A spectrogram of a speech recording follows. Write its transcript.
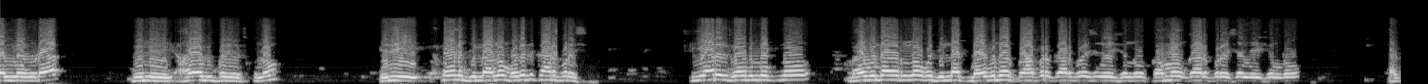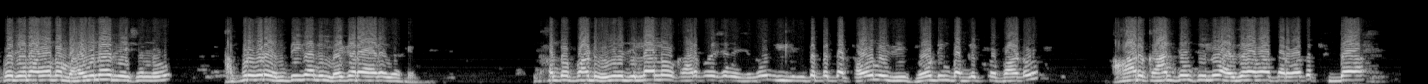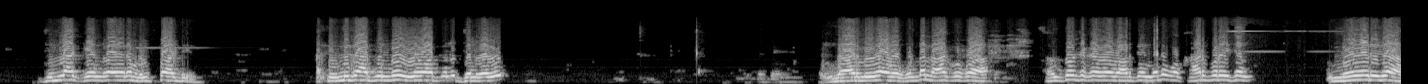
మండలంలో కూడా దీన్ని ఆమోదింపజేసుకున్నాం. ఇది నల్గొండ జిల్లాలో మొదటి కార్పొరేషన్. టిఆర్ఎస్ గవర్నమెంట్లో మహబూబ్నగర్లో ఒక జిల్లా మహబూబ్నగర్ ప్రాపర్ కార్పొరేషన్ చేసిండ్రు ఖమ్మం కార్పొరేషన్ చేసిండ్రు తక్కువ జనాభాతో మహబూబ్నగర్ చేసిండ్రు. అప్పుడు కూడా ఎంపీగా నేను లేఖ రాయడం జరిగింది. దాంతో పాటు వివిధ జిల్లాల్లో కార్పొరేషన్ చేసిండ్రు. ఇంత పెద్ద టౌన్ ఇది ఫ్లోటింగ్ పబ్లిక్తో పాటు ఆరు కాన్స్టిట్యున్సీలు హైదరాబాద్ తర్వాత పెద్ద జిల్లా కేంద్రమైన మున్సిపాలిటీ. అది ఎన్ని ఆపిందో ఏ ఆపిందో తెలియదు దాని మీద అవ్వకుండా నాకు ఒక సంతోషకరమైన వార్త ఏంటంటే ఒక కార్పొరేషన్ మేయర్గా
